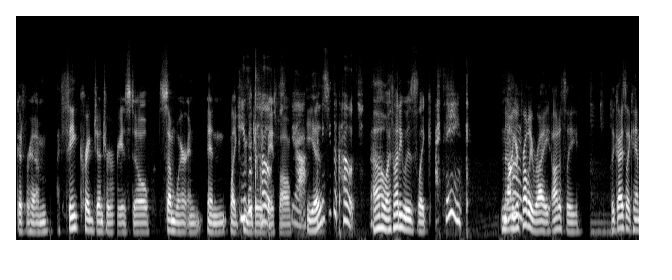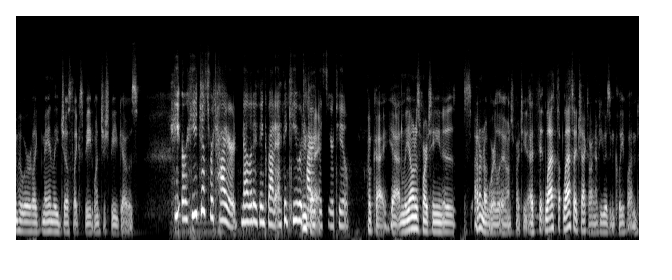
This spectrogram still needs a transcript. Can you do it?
good for him. I think Craig Gentry is still somewhere in in like he's Major League. Baseball. Yeah, He is. I think he's a coach. Oh, I thought he was like. I think. No, No, you're probably right. Honestly, the guys like him who are like mainly just like speed. Once your speed goes. He or he just retired. Now that I think about it, I think he retired Okay. this year too. Okay, yeah, and Leonys Martin is I don't know where Leonys Martin. I th- last last I checked on him, he was in Cleveland,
